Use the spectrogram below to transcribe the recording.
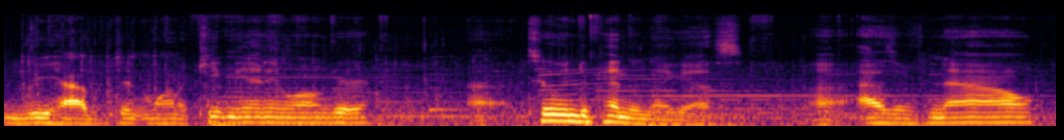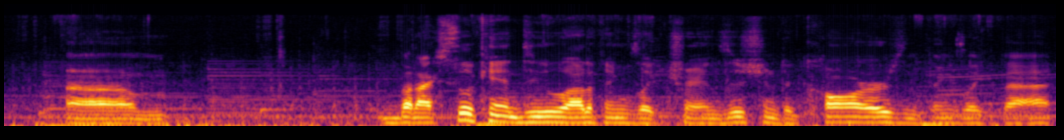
rehab didn't want to keep me any longer. Uh, too independent, I guess. Uh, as of now, um, but I still can't do a lot of things like transition to cars and things like that.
